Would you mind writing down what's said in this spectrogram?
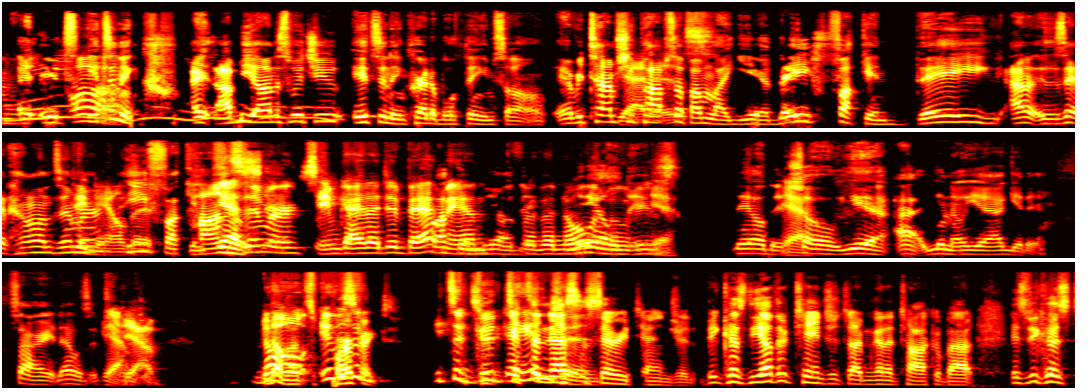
it's it's an. Inc- I- I'll be honest with you. It's an incredible theme song. Every time she Yeah, pops up. I'm like, yeah, they fucking they. I don't, is that Hans Zimmer? he it. fucking Hans killed it. Zimmer, same guy that did Batman for the Nolan Nailed it. movies. Yeah. nailed it. Yeah. So yeah, I you know yeah I get it. Sorry, that was a Yeah. tangent. Yeah, No, No, that's it was a perfect. It's a It's good. a, it's a necessary tangent because the other tangent I'm going to talk about is because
